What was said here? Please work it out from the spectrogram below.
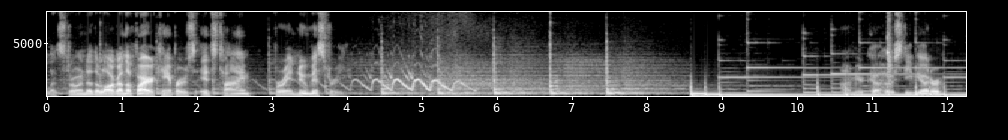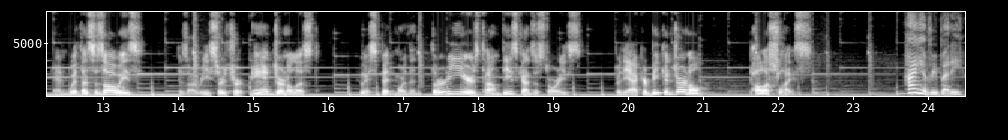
let's throw another log on the fire, campers. It's time for a new mystery. Host, Steve Yoder, and with us, as always, is our researcher and journalist who has spent more than 30 years telling these kinds of stories for the Akron Beacon Journal, Paula Schleis. Hi, everybody.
